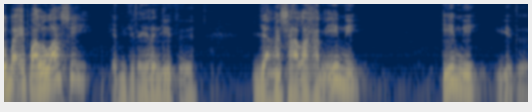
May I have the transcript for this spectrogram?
coba evaluasi kan kira-kira gitu. Jangan salahkan ini. Ini gitu.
